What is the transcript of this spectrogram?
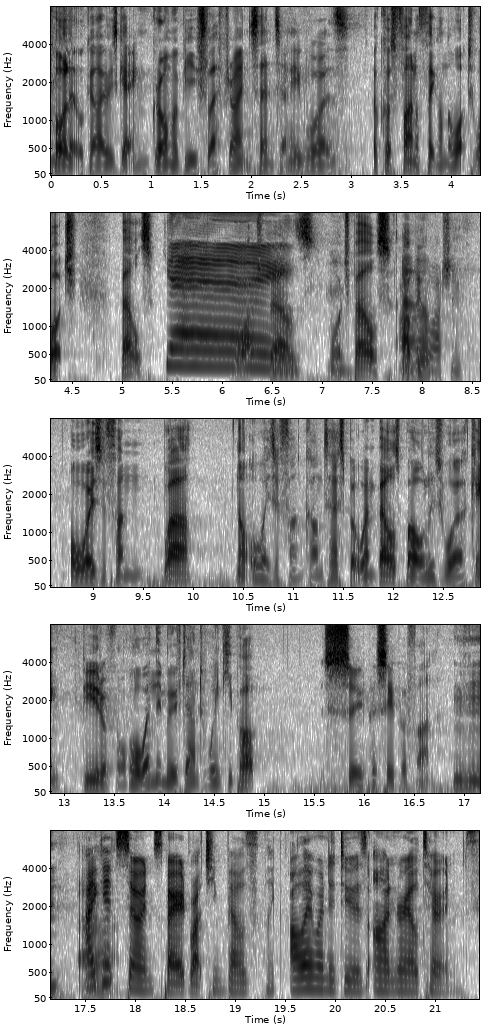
Poor little guy was getting Grom abuse left, right, and centre. he was. Of course, final thing on the what to watch bells. Yay! Watch bells. Watch bells. I'll be Um, watching. Always a fun, well, not always a fun contest, but when Bells Bowl is working, Beautiful. or when they move down to Winky Pop, super, super fun. mm-hmm. I get so inspired watching bells. Like all I want to do is on rail turns.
